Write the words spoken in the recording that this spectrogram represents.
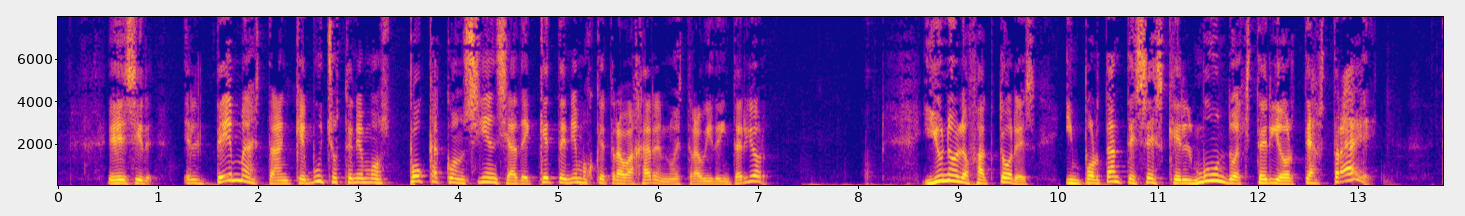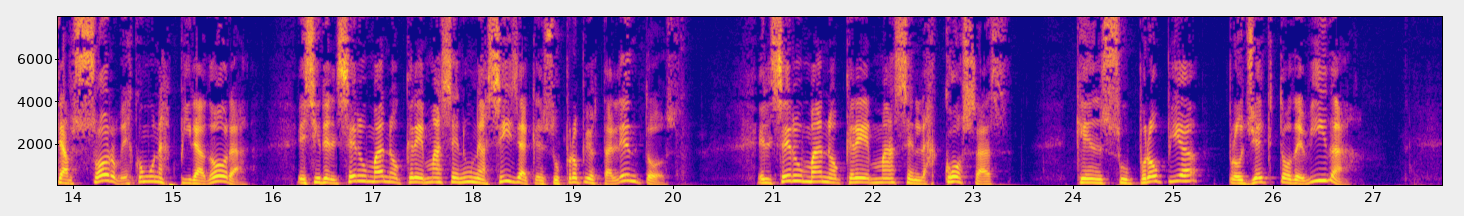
Es decir, el tema está en que muchos tenemos poca conciencia de qué tenemos que trabajar en nuestra vida interior. Y uno de los factores importantes es que el mundo exterior te abstrae, te absorbe, es como una aspiradora. Es decir, el ser humano cree más en una silla que en sus propios talentos. El ser humano cree más en las cosas que en su propio proyecto de vida.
